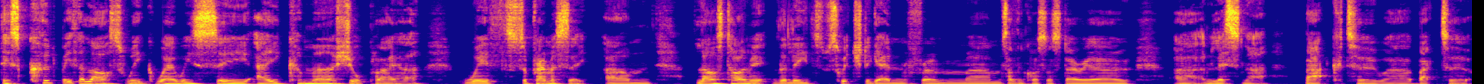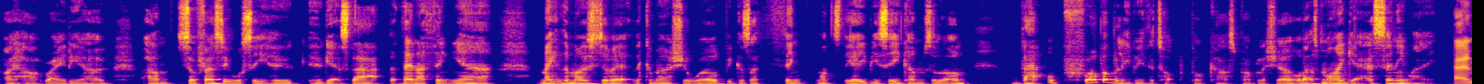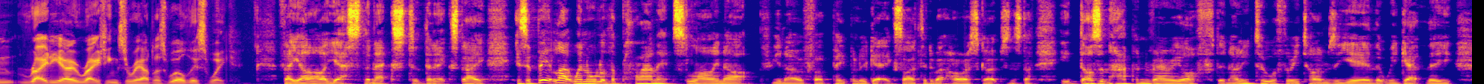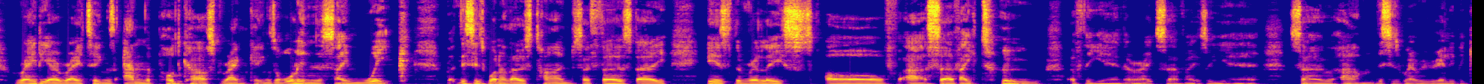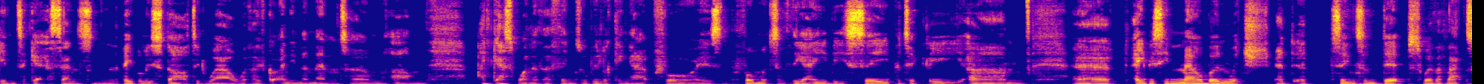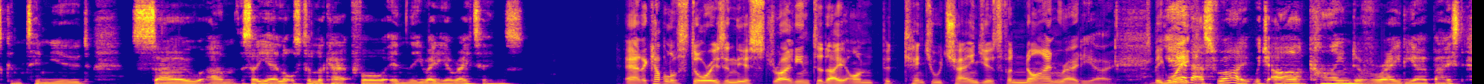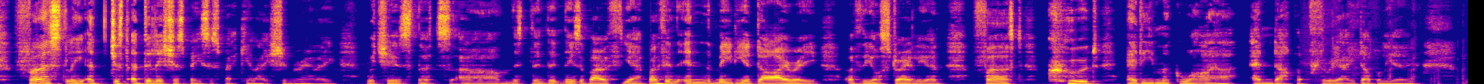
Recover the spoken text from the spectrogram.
this could be the last week where we see a commercial player with supremacy. Um, last time it, the leads switched again from um, Southern Cross Austereo uh, and LiSTNR back to uh, back to iHeartRadio. Um, so firstly, we'll see who who gets that, but then I think yeah, make the most of it, the commercial world, because I think once the ABC comes along, that will probably be the top podcast publisher, or that's my guess anyway. And radio ratings are out as well this week. They are, yes. The next the next day is a bit like when all of the planets line up. You know, for people who get excited about horoscopes and stuff, it doesn't happen very often. Only two or three times a year that we get the radio ratings and the podcast rankings all in the same week. But this is one of those times. So Thursday is the release of uh, survey two of the year. There are eight surveys a year, so um, this is where we really begin to to get a sense of the people who started well, whether they've got any momentum. Um, I guess one of the things we'll be looking out for is the performance of the ABC, particularly um, uh, ABC Melbourne, which had, had, seen some dips, whether that's continued. So, um, so yeah, lots to look out for in the radio ratings. And a couple of stories in the Australian today on potential changes for Nine Radio. It's a big yeah, week. that's right, which are kind of radio based. Firstly, a, just a delicious piece of speculation, really, which is that um, this, the, the, these are both, yeah, both in, in the media diary of the Australian. First, could Eddie McGuire end up at 3AW,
